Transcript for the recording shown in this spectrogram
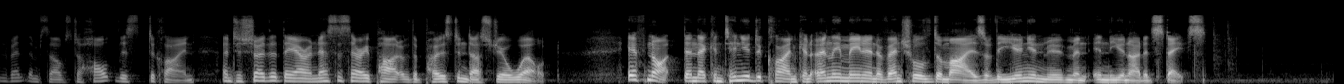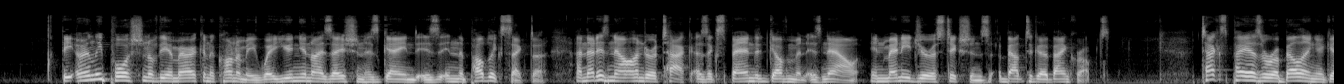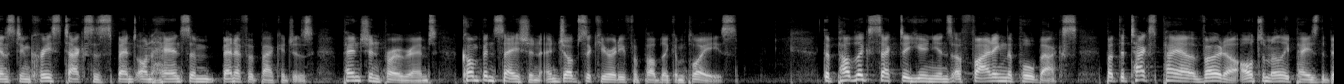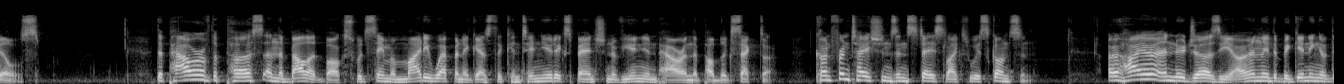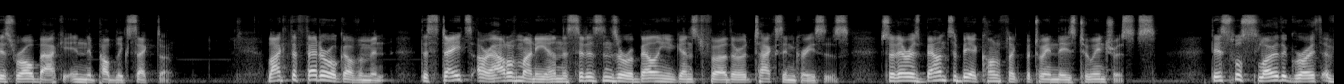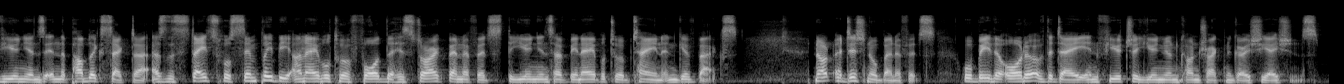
reinvent themselves to halt this decline and to show that they are a necessary part of the post industrial world. If not, then their continued decline can only mean an eventual demise of the union movement in the United States. The only portion of the American economy where unionization has gained is in the public sector, and that is now under attack as expanded government is now, in many jurisdictions, about to go bankrupt. Taxpayers are rebelling against increased taxes spent on handsome benefit packages, pension programs, compensation, and job security for public employees. The public sector unions are fighting the pullbacks, but the taxpayer voter ultimately pays the bills. The power of the purse and the ballot box would seem a mighty weapon against the continued expansion of union power in the public sector. Confrontations in states like Wisconsin. Ohio and New Jersey are only the beginning of this rollback in the public sector. Like the federal government, the states are out of money and the citizens are rebelling against further tax increases, so there is bound to be a conflict between these two interests. This will slow the growth of unions in the public sector as the states will simply be unable to afford the historic benefits the unions have been able to obtain and givebacks. Not additional benefits will be the order of the day in future union contract negotiations.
